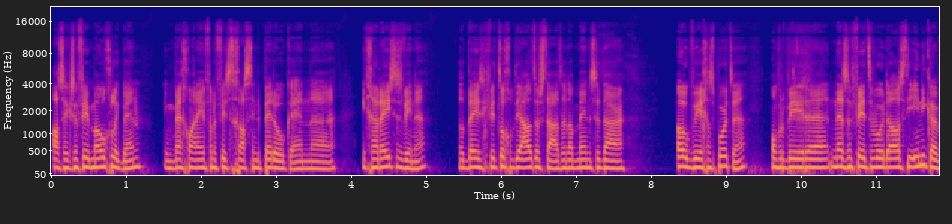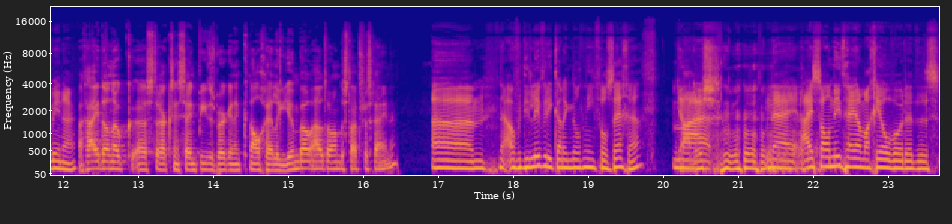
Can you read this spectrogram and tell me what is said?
als ik zo fit mogelijk ben. Ik ben gewoon een van de fitste gasten in de paddock. En eh, ik ga races winnen. Dat Basic Fit toch op die auto staat. En dat mensen daar ook weer gaan sporten. Om proberen net zo fit te worden als die IndyCar winnaar. Maar ga je dan ook eh, straks in St. Petersburg in een knalgele Jumbo-auto aan de start verschijnen? Ehm, nou, over die livery kan ik nog niet veel zeggen. Ja, maar dus. nee, hij zal niet helemaal geel worden. Dus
